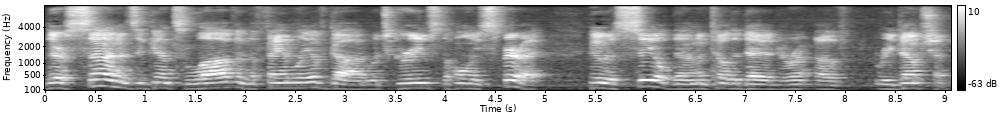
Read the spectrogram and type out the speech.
Their sin is against love and the family of God, which grieves the Holy Spirit, who has sealed them until the day of redemption.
